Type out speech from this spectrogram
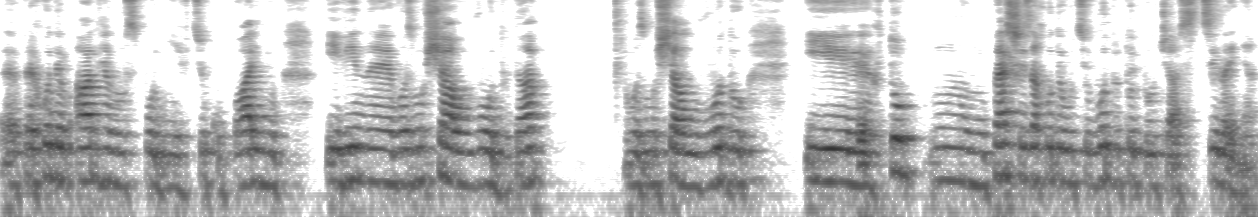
е, приходив ангел Господній в цю купальню, і він е, возмущав воду, да? возмущав воду. І хто ну, перший заходив у цю воду, той получав зцілення.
